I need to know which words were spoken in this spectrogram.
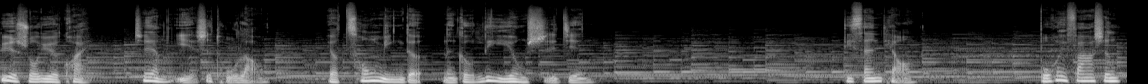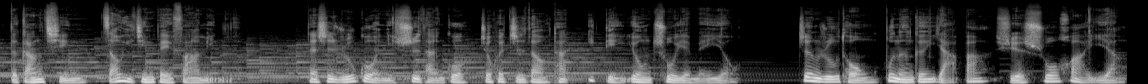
越说越快，这样也是徒劳。要聪明的能够利用时间。第三条，不会发声的钢琴早已经被发明了。但是如果你试弹过，就会知道它一点用处也没有，正如同不能跟哑巴学说话一样。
